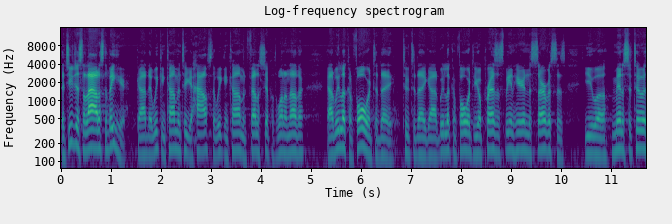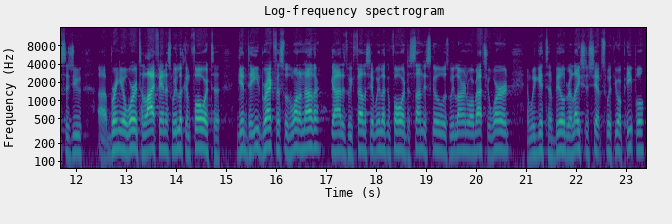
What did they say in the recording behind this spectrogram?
that you just allowed us to be here. God, that we can come into your house, that we can come and fellowship with one another. God, we're looking forward today to today, God. We're looking forward to your presence being here in the services you uh, minister to us, as you uh, bring your word to life in us. We're looking forward to getting to eat breakfast with one another. God, as we fellowship, we're looking forward to Sunday school as we learn more about your word and we get to build relationships with your people.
